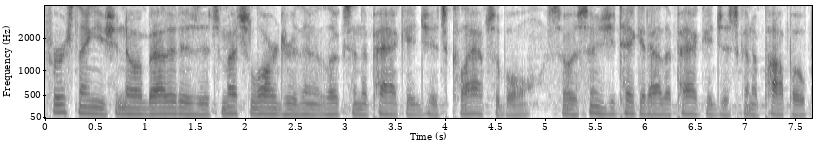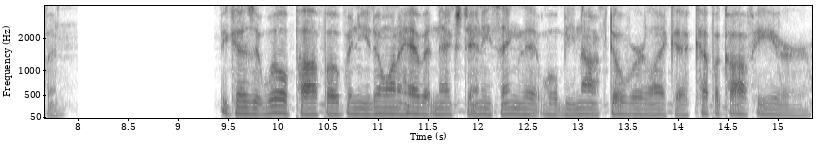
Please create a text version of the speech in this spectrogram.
first thing you should know about it is it's much larger than it looks in the package. It's collapsible, so as soon as you take it out of the package, it's going to pop open. Because it will pop open, you don't want to have it next to anything that will be knocked over, like a cup of coffee or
